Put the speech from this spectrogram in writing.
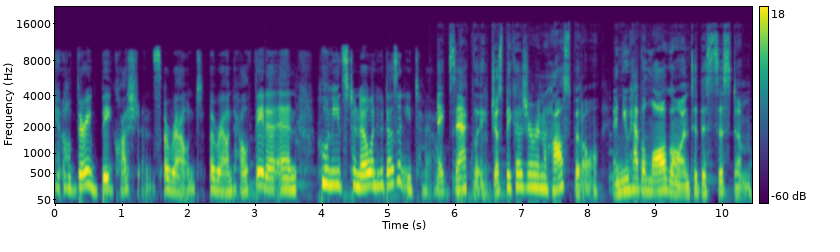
you know, very big questions around around health mm-hmm. data and who needs to know and who doesn't need to know. Exactly. Just because you're in a hospital and you have a log on to this system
